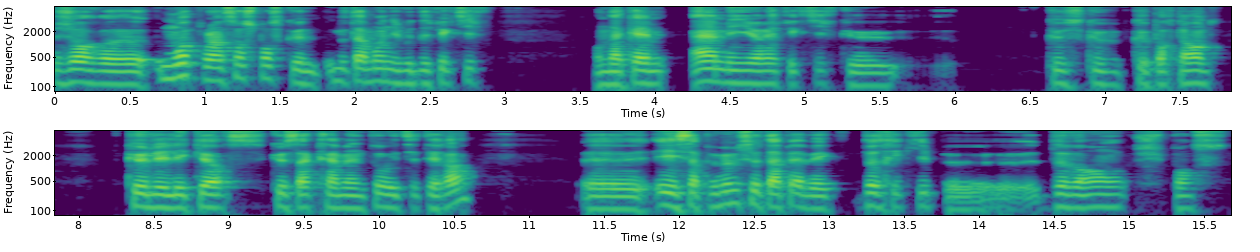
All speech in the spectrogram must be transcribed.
Genre, euh, moi pour l'instant, je pense que, notamment au niveau d'effectif, on a quand même un meilleur effectif que, que, ce que, que Portland, que les Lakers, que Sacramento, etc. Euh, et ça peut même se taper avec d'autres équipes euh, devant, je pense.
